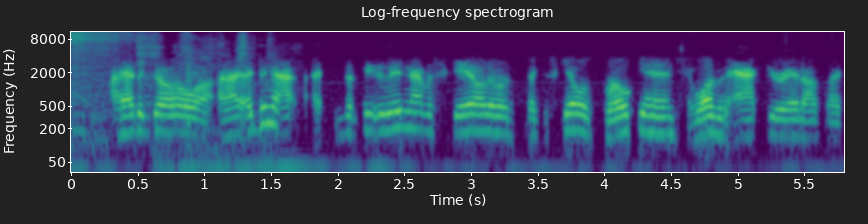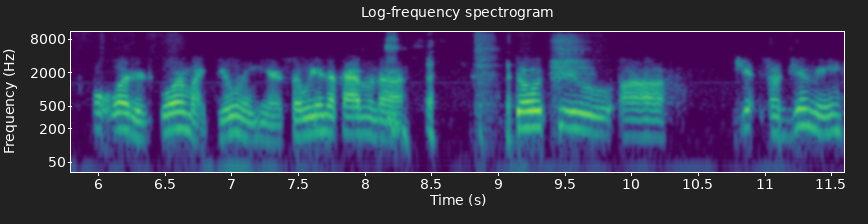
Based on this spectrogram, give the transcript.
I had to go. Uh, I, I didn't. Have, the, they didn't have a scale. There was like the scale was broken. It wasn't accurate. I was like, oh, what is? What am I doing here? So we ended up having to go to. uh so Jimmy,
